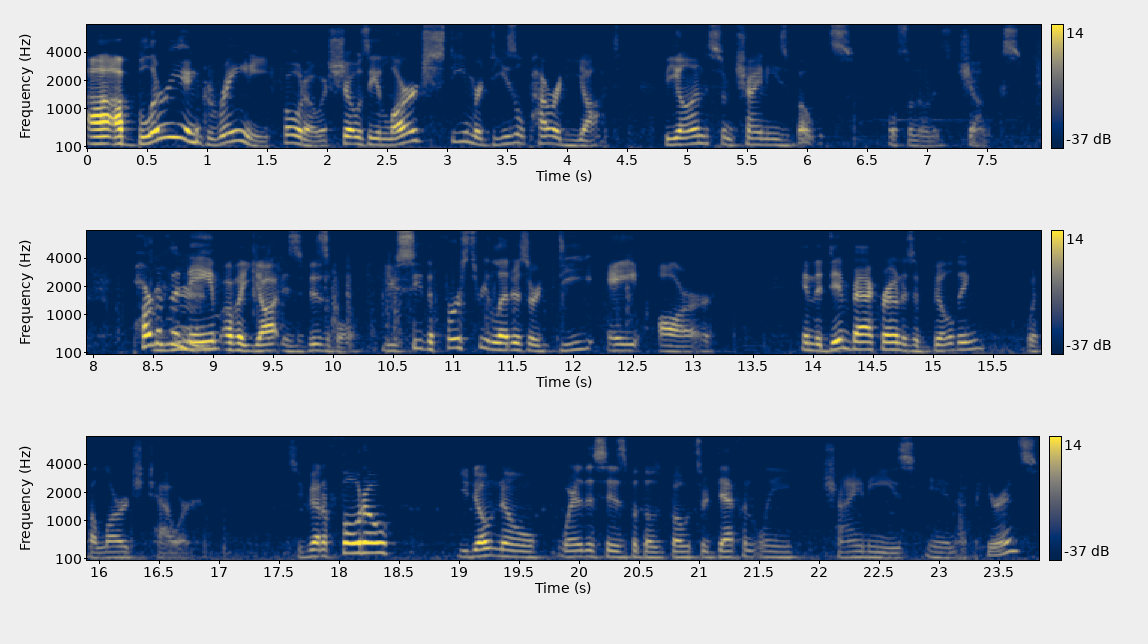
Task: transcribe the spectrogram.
Uh, a blurry and grainy photo. It shows a large steam or diesel powered yacht beyond some Chinese boats, also known as junks. Part of the Mhm. name of a yacht is visible. You see the first three letters are D A R. In the dim background is a building with a large tower. So you've got a photo. You don't know where this is, but those boats are definitely Chinese in appearance.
